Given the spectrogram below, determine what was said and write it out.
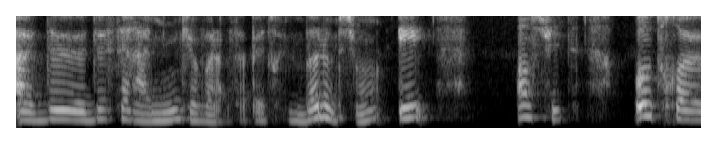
euh, de, de, céramique. Voilà, ça peut être une bonne option. Et ensuite, autre,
